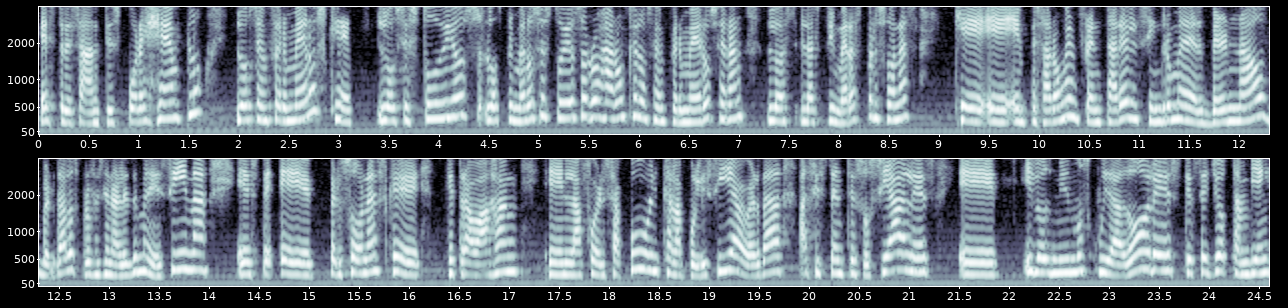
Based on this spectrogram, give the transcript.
estresantes. Por ejemplo, los enfermeros que los estudios, los primeros estudios arrojaron que los enfermeros eran las primeras personas que eh, empezaron a enfrentar el síndrome del burnout, ¿verdad? Los profesionales de medicina, este, eh, personas que, que trabajan en la fuerza pública, en la policía, ¿verdad? Asistentes sociales eh, y los mismos cuidadores, qué sé yo, también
